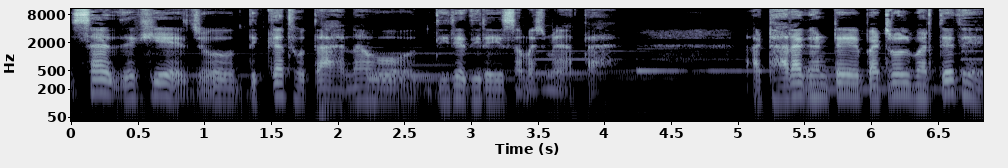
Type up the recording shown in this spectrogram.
सर देखिए, जो दिक्कत होता है ना, वो धीरे धीरे ही समझ में आता है। अठारह घंटे पेट्रोल भरते थे,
